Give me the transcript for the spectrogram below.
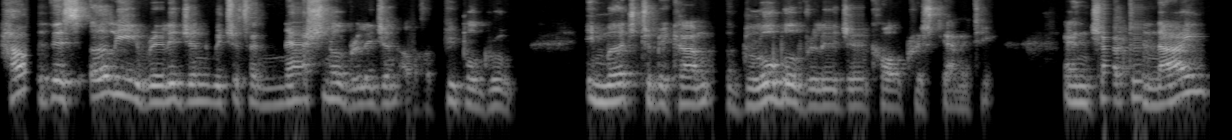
how did this early religion, which is a national religion of a people group, emerge to become a global religion called Christianity? And chapter nine,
